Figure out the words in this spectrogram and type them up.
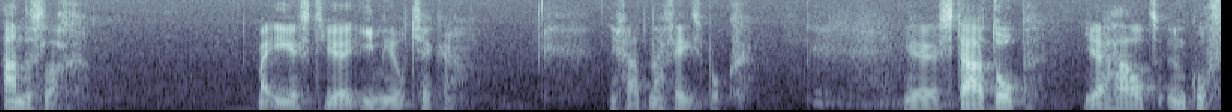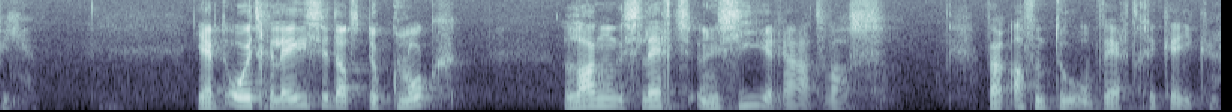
aan de slag. Maar eerst je e-mail checken. Je gaat naar Facebook. Je staat op, je haalt een koffie. Je hebt ooit gelezen dat de klok lang slechts een sieraad was, waar af en toe op werd gekeken.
